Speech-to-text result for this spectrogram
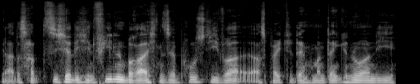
ja, das hat sicherlich in vielen Bereichen sehr positive Aspekte. Man denke nur an die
